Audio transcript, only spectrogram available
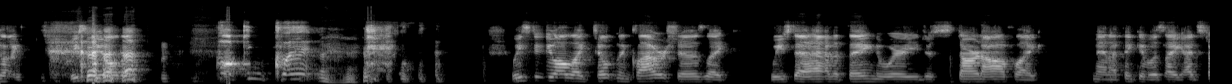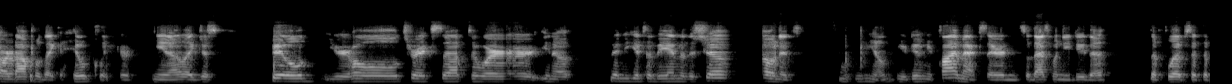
like we used to do all that. Fuck you, Clint. we used to do all like Tilton and Clower shows. Like we used to have a thing to where you just start off like, man, I think it was like I'd start off with like a heel clicker, you know, like just build your whole tricks up to where you know then you get to the end of the show and it's you know you're doing your climax there, and so that's when you do the the flips at the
